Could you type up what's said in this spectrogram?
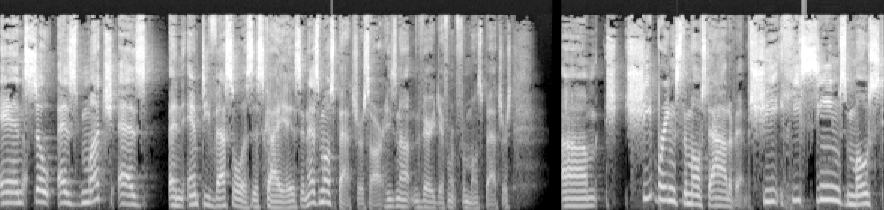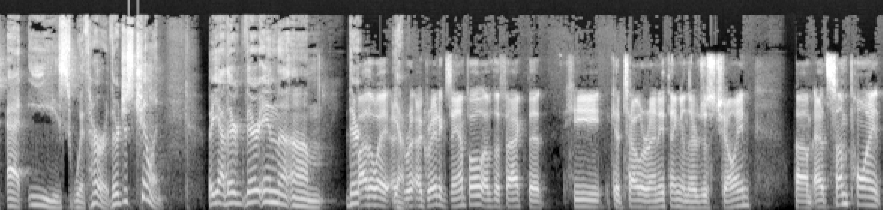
And yeah. so, as much as an empty vessel as this guy is, and as most bachelors are, he's not very different from most bachelors um, she brings the most out of him. She he seems most at ease with her. They're just chilling. But yeah, they're they're in the um. They're, By the way, yeah. a, gr- a, great example of the fact that he could tell her anything and they're just chilling. Um, at some point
